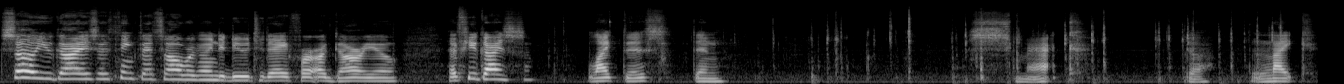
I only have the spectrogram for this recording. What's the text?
So, you guys, I think that's all we're going to do today for Agar.io. If you guys like this, then smack the like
